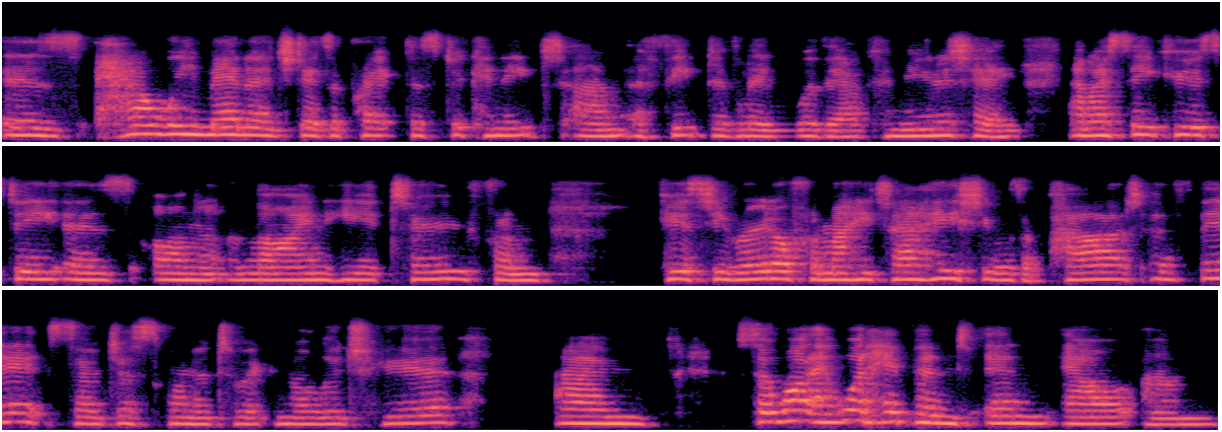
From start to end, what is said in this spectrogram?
is how we managed as a practice to connect um, effectively with our community. And I see Kirsty is on a line here too from Kirsty Rudolph from Mahitahi. She was a part of that, so just wanted to acknowledge her. Um, so what, what happened in our, um,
